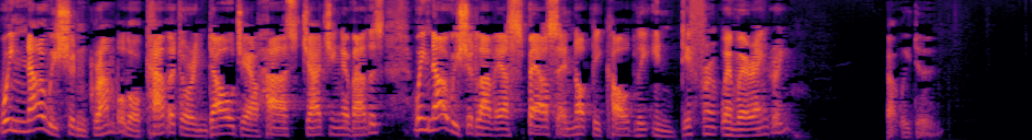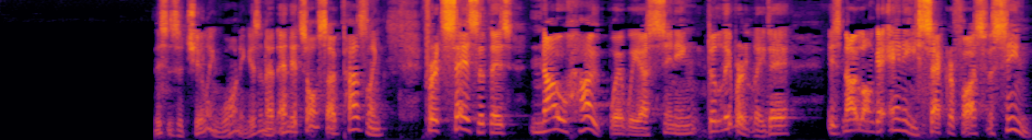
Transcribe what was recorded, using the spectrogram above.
We know we shouldn't grumble or covet or indulge our harsh judging of others. We know we should love our spouse and not be coldly indifferent when we're angry, but we do. This is a chilling warning, isn't it? And it's also puzzling, for it says that there's no hope where we are sinning deliberately. There is no longer any sacrifice for sin.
